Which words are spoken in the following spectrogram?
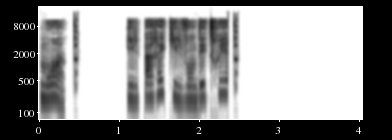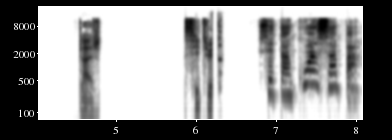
moins. Il paraît qu'ils vont détruire plage. Situé. C'est un coin sympa.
